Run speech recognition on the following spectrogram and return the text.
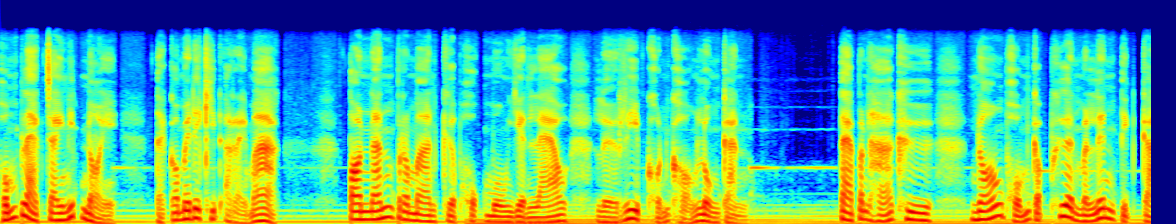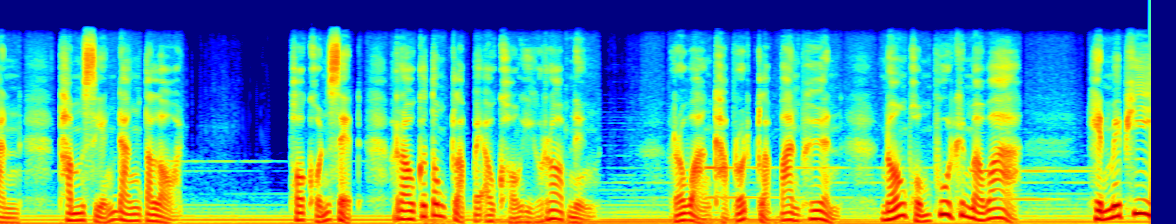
ผมแปลกใจนิดหน่อย แต่ก็ไม่ได้คิดอะไรมาก ตอนนั้นประมาณเกือบหกโมงเย็นแล้ว เลยรีบขนของลงกัน แต่ปัญหาคือ น้องผมกับเพื่อนมาเล่นติดกันทำเสียงดังตลอด พอขนเสร็จเราก็ต้องกลับไปเอาของอีกรอบหนึ่ง ระหว่างขับรถกลับบ้านเพื่อน น้องผมพูดขึ้นมาว่า เห็นไหมพี่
